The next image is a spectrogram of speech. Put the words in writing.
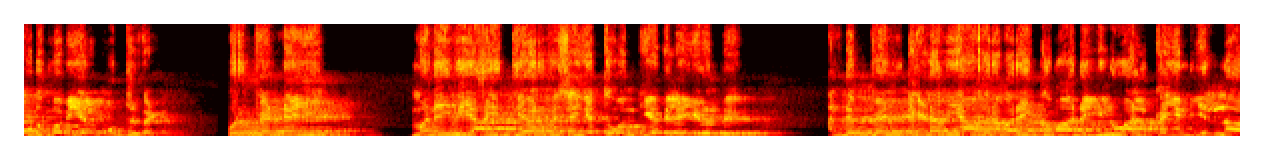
குடும்பவியல் கூற்றுகள். ஒரு பெண்ணை மனைவியாய் தேர்வு செய்ய துவங்கியதிலே இருந்து அந்த பெண் கிளவியாகிற வரைக்குமான இல்வாழ்க்கையின் எல்லா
